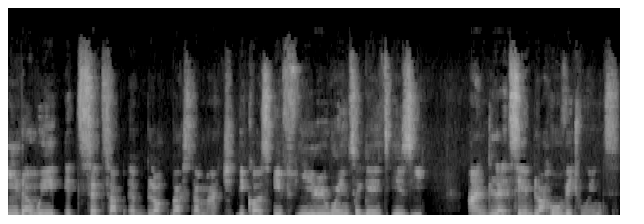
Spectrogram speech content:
either way, it sets up a blockbuster match because if Jiri wins against Izzy and let's say Blachowicz wins,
